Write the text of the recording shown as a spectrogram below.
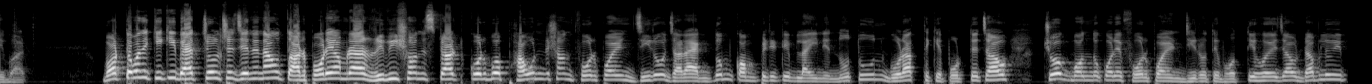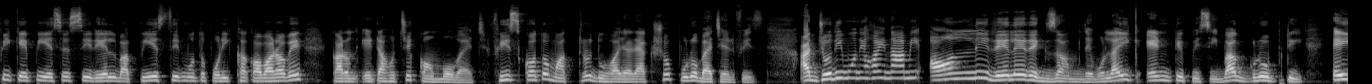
river. বর্তমানে কি কি ব্যাচ চলছে জেনে নাও, তারপরে আমরা রিভিশন স্টার্ট করব ফাউন্ডেশন ফোর পয়েন্ট জিরো। যারা একদম কম্পিটিটিভ লাইনে নতুন, গোড়ার থেকে পড়তে চাও চোখ বন্ধ করে ফোর পয়েন্ট জিরোতে ভর্তি হয়ে যাও। ডাব্লিউপি কেপি এসএসসি রেল বা পিএসসির মতো পরীক্ষা কভার হবে, কারণ এটা হচ্ছে কম্বো ব্যাচ ফিস কত? মাত্র দু হাজার একশো, পুরো ব্যাচের ফিস আর যদি মনে হয়, না, আমি অনলি রেলের এক্সাম দেবো লাইক এনটিপিসি বা গ্রুপ ডি এই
